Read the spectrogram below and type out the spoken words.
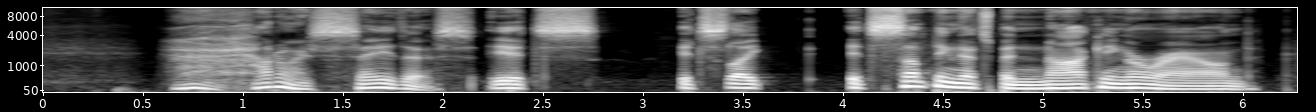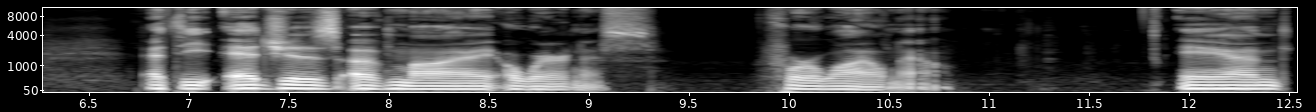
how do I say this? It's it's like it's something that's been knocking around at the edges of my awareness for a while now. And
